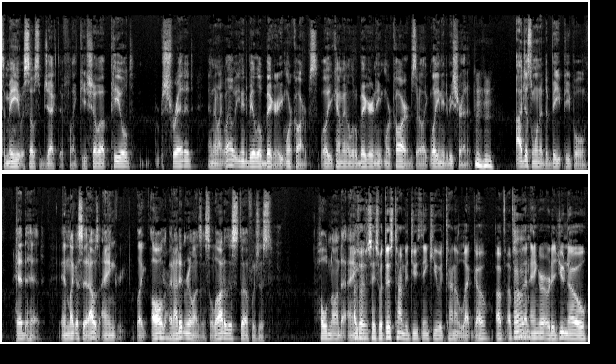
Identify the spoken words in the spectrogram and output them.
to me, it was so subjective. Like, you show up peeled, shredded, and they're like, well, you need to be a little bigger, eat more carbs. Well, you come in a little bigger and eat more carbs. They're like, well, you need to be shredded. Mm-hmm. I just wanted to beat people head to head. And like I said, I was angry. Like all, Yeah. and I didn't realize this. A lot of this stuff was just holding on to anger. I was going to say, so at this time, did you think you would kind of let go of, of some of Um, that anger, or did you know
